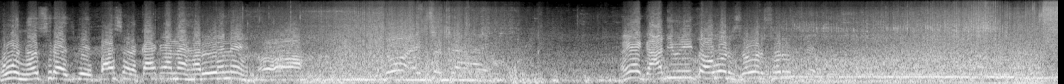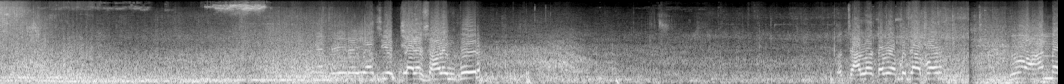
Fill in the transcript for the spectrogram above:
હું! નસરાજ બે પાછળ કાકાના હારું હે ને. અહીંયા ગાડીઓની તો અવર સવર શરૂ જ છે. અમે જઈ રહ્યા છીએ અત્યારે સાળંગપુર. તો ચાલો તમે બધા પણ. જો આમે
